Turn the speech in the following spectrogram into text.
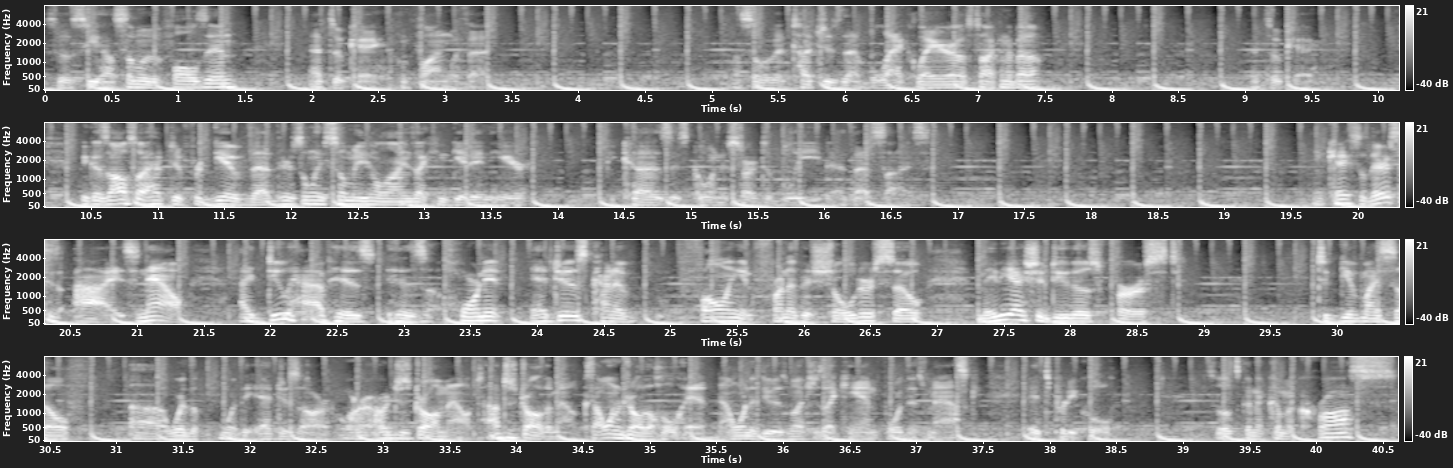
So see how some of it falls in? That's okay, I'm fine with that. Some of it touches that black layer I was talking about. That's okay. Because also I have to forgive that there's only so many lines I can get in here because it's going to start to bleed at that size. Okay, so there's his eyes. Now, I do have his, his hornet edges kind of falling in front of his shoulders, so maybe I should do those first to give myself uh, where the where the edges are, or, or just draw them out. I'll just draw them out because I want to draw the whole head. I want to do as much as I can for this mask. It's pretty cool. So it's going to come across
